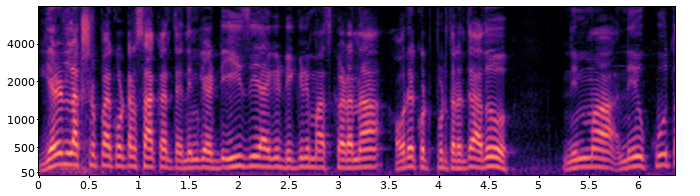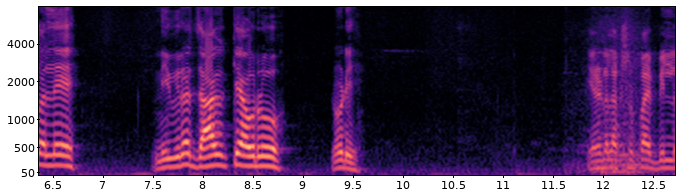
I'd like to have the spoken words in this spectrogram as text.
ಎರಡು ಲಕ್ಷ ರೂಪಾಯಿ ಕೊಟ್ಟರೆ ಸಾಕಂತೆ. ನಿಮಗೆ ಈಸಿಯಾಗಿ ಡಿಗ್ರಿ ಮಾರ್ಕ್ಸ್ಗಳನ್ನು ಅವರೇ ಕೊಟ್ಬಿಡ್ತಾರಂತೆ. ಅದು ನಿಮ್ಮ, ನೀವು ಕೂತಲ್ಲೇ ನೀವಿರೋ ಜಾಗಕ್ಕೆ ಅವರು ನೋಡಿ. ಎರಡು ಲಕ್ಷ ರೂಪಾಯಿ ಬಿಲ್.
